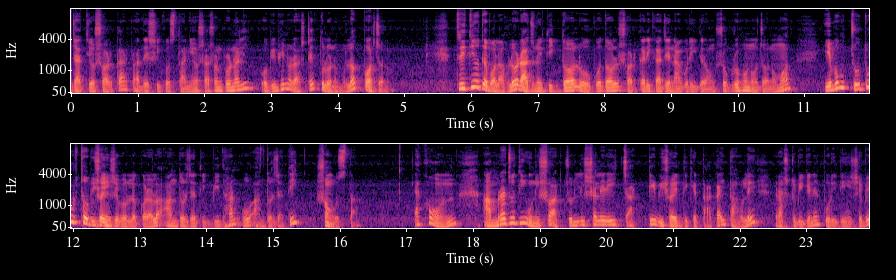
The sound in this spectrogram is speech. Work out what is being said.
জাতীয় সরকার, প্রাদেশিক ও স্থানীয় শাসন প্রণালী ও বিভিন্ন রাষ্ট্রের তুলনামূলক পর্যালোচনা তৃতীয়তে বলা হলো রাজনৈতিক দল ও উপদল, সরকারি কাজে নাগরিকদের অংশগ্রহণ ও জনমত এবং চতুর্থ বিষয় হিসেবে উল্লেখ করা হলো আন্তর্জাতিক বিধান ও আন্তর্জাতিক সংস্থা। এখন আমরা যদি উনিশশো আটচল্লিশ সালের এই চারটি বিষয়ের দিকে তাকাই, তাহলে রাষ্ট্রবিজ্ঞানের পরিধি হিসেবে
